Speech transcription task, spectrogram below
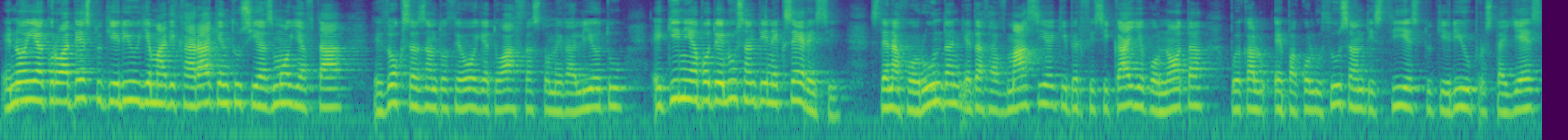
Ενώ οι ακροατές του Κυρίου γεμάτοι χαρά και ενθουσιασμό για αυτά εδόξαζαν το Θεό για το άφθαστο μεγαλείο Του, εκείνοι αποτελούσαν την εξαίρεση. Στεναχωρούνταν για τα θαυμάσια και υπερφυσικά γεγονότα που επακολουθούσαν τις θείες του Κυρίου προσταγές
